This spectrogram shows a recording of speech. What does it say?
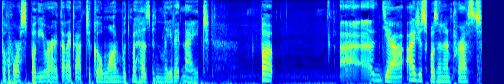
the horse buggy ride that I got to go on with my husband late at night. But uh, yeah, I just wasn't impressed.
